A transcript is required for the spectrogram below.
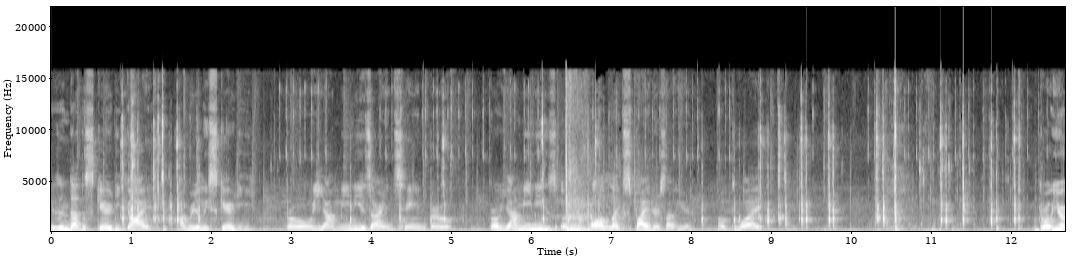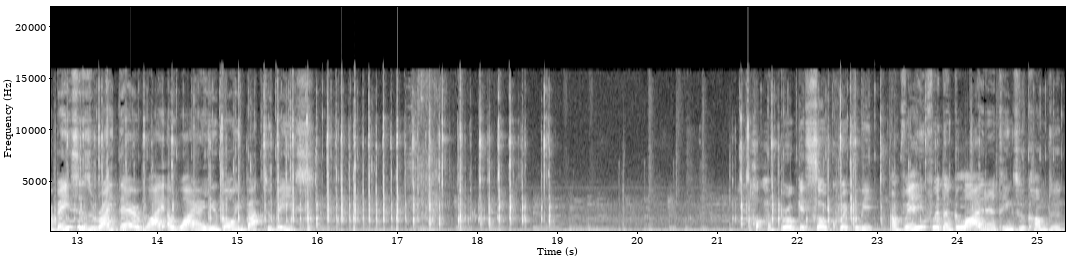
Isn't that the scaredy guy? I'm really scaredy. Bro, Yaminis are insane, bro. Bro, Yaminis fall like spiders out here. How do I... Bro, your base is right there. Why, uh, why are you going back to base? I broke it so quickly. I'm waiting for the glider thing to come, dude.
